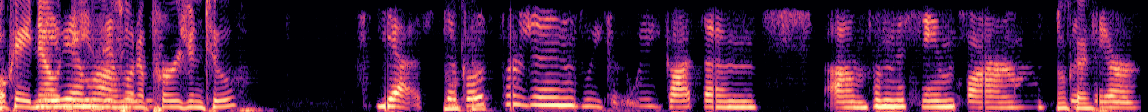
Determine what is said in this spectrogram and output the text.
Okay, now maybe I'm is this wrong. one a Persian too? Yes, they're Okay. both Persians. We we got them um, from the same farm. Okay. They're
